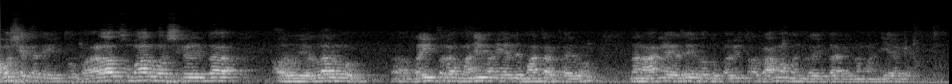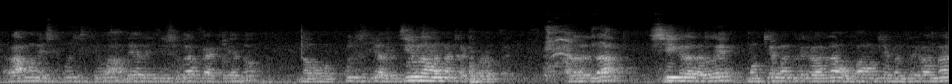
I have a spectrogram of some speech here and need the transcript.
ಅವಶ್ಯಕತೆ ಇತ್ತು. ಬಹಳ ಸುಮಾರು ವರ್ಷಗಳಿಂದ ಅವರು ಎಲ್ಲರೂ ರೈತರ ಮನೆ ಮನೆಯಲ್ಲಿ ಮಾತಾಡ್ತಾ ಇದ್ರು. ನಾನು ಆಗಲೇ ಹೇಳಿದೆ ಇದೊಂದು ಪವಿತ್ರ ರಾಮ ಮಂದಿರ ಇದ್ದಾಗ ನಮ್ಮ ಮಂಡ್ಯಗೆ. ರಾಮನ ಎಷ್ಟು ಪೂಜಿಸ್ತೀವೋ ಅದೇ ರೀತಿ ಶುಗರ್ ಫ್ಯಾಕ್ಟ್ರಿಯನ್ನು ನಾವು ಪೂಜಿಸ್ತೀವಿ. ಅದು ಜೀವನವನ್ನು ಕಟ್ಟಿಕೊಡುತ್ತೆ. ಅದರಿಂದ ಶೀಘ್ರದಲ್ಲೇ ಮುಖ್ಯಮಂತ್ರಿಗಳನ್ನ, ಉಪಮುಖ್ಯಮಂತ್ರಿಗಳನ್ನು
